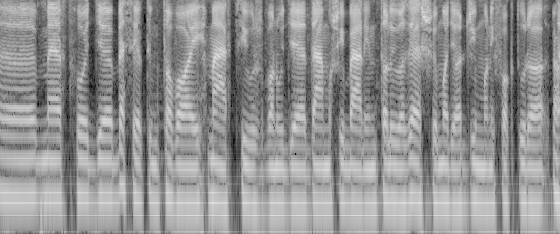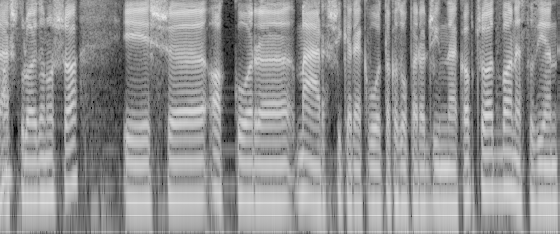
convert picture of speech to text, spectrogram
ö, mert hogy beszéltünk tavaly márciusban ugye Dámosi Bálintal, ő az első magyar gin manufaktúra társtulajdonosa, és akkor már sikerek voltak az Opera Ginnel kapcsolatban, ezt az ilyen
